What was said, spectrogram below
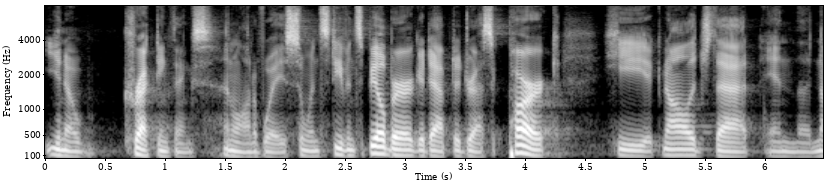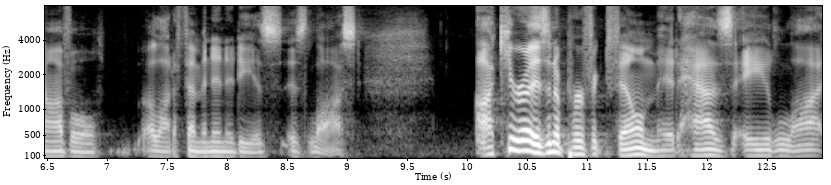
you know, correcting things in a lot of ways. So when Steven Spielberg adapted Jurassic Park, he acknowledged that in the novel, a lot of femininity is is lost. Akira isn't a perfect film. It has a lot,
